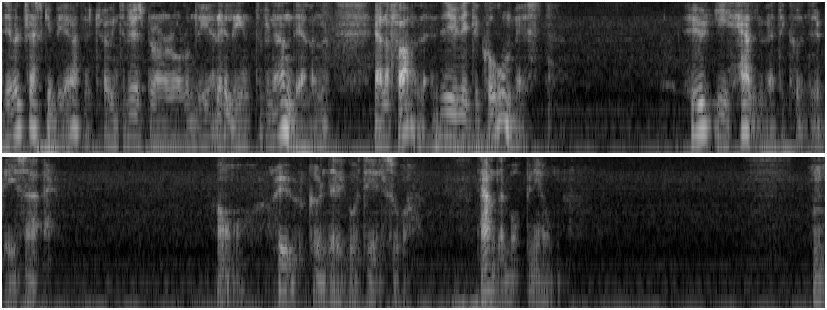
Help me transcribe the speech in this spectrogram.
det är väl preskriberat nu tror jag. Inte för det spelar någon roll om det är det eller inte för den delen. Men i alla fall, det är ju lite komiskt. Hur i helvete kunde det bli så här? Ja, hur kunde det gå till så? Det handlar om opinion. Mm.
